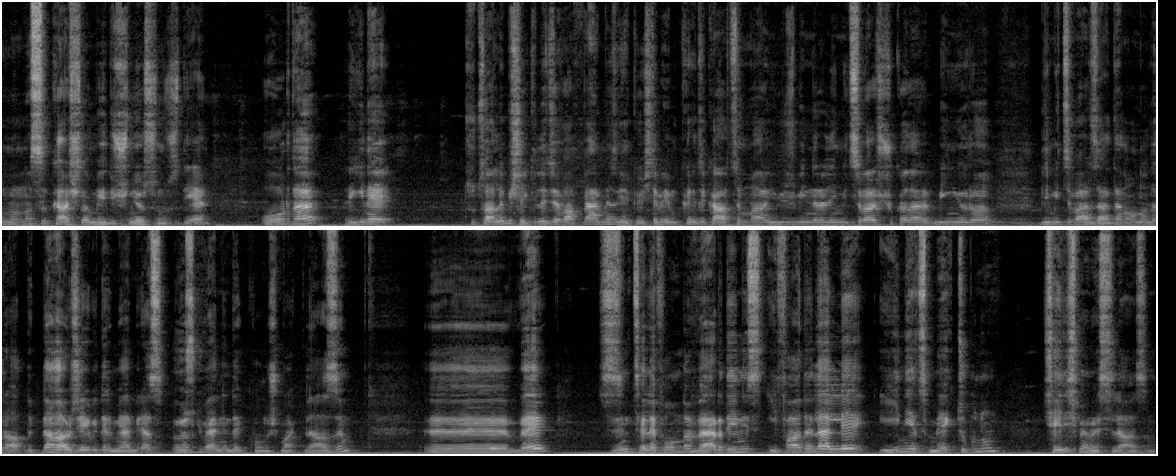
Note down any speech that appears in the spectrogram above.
bunu nasıl karşılamayı düşünüyorsunuz diye. Orada yine tutarlı bir şekilde cevap vermeniz gerekiyor. İşte benim kredi kartım var, 100 bin lira limiti var, şu kadar bin euro limiti var zaten. Onları rahatlıkla harcayabilirim. Yani biraz özgüvenli de konuşmak lazım. Ee, ve sizin telefonda verdiğiniz ifadelerle iyi niyet mektubunun çelişmemesi lazım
